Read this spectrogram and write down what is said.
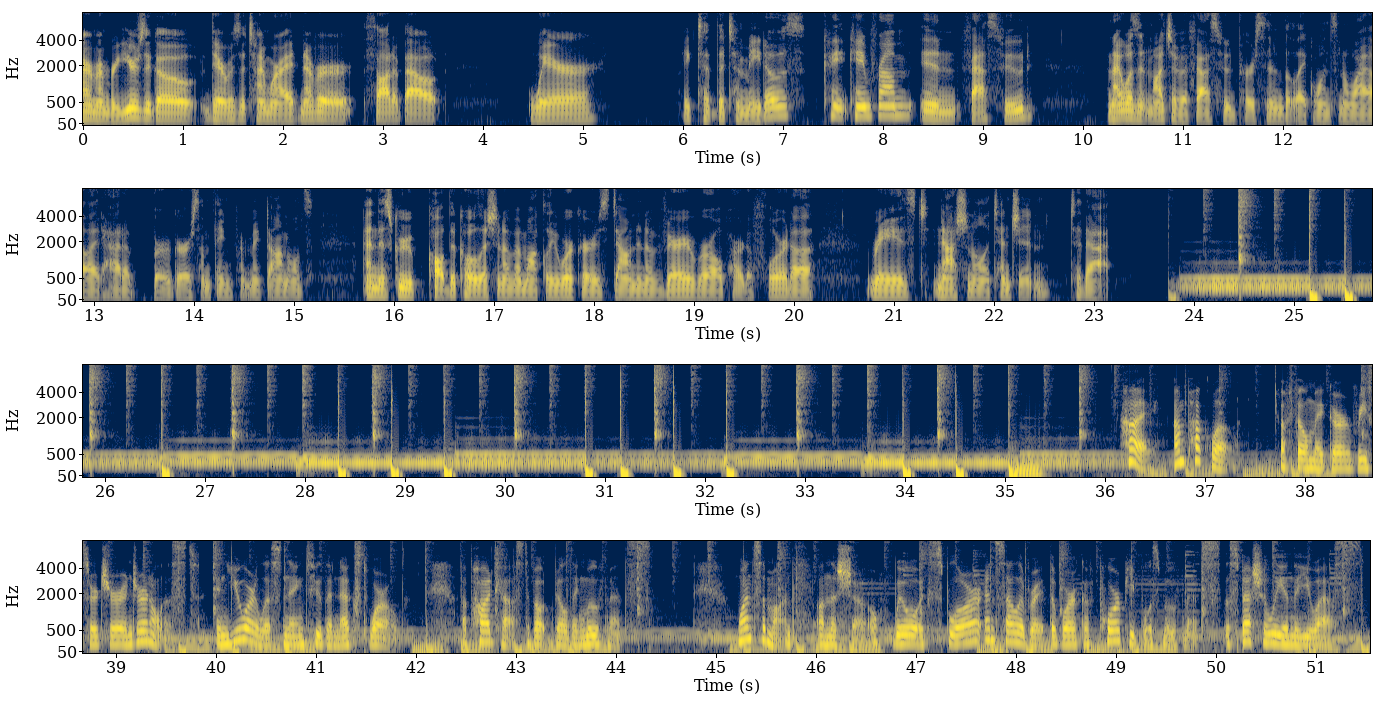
I remember years ago, there was a time where I had never thought about where like t- the tomatoes came from in fast food. And I wasn't much of a fast food person, but like once in a while I'd had a burger or something from McDonald's. And this group called the Coalition of Immokalee Workers down in a very rural part of Florida raised national attention to that. Hi, I'm Puck Lo, a filmmaker, researcher, and journalist, and you are listening to The Next World, a podcast about building movements. Once a month on the show, we will explore and celebrate the work of poor people's movements, especially in the US.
